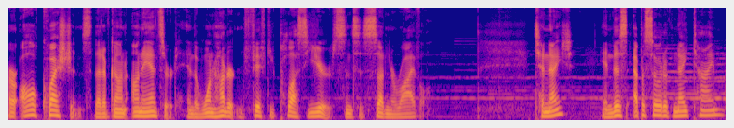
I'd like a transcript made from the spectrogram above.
are all questions that have gone unanswered in the 150 plus years since his sudden arrival. Tonight, in this episode of Nighttime,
